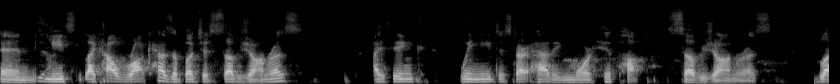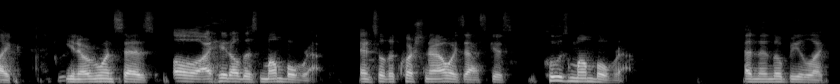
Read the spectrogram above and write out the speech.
and Yeah. needs like how rock has a bunch of subgenres. I think we need to start having more hip hop subgenres. Like, you know, everyone says, "Oh, I hate all this mumble rap," and so the question I always ask is, "Who's mumble rap?" And then they'll be like,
